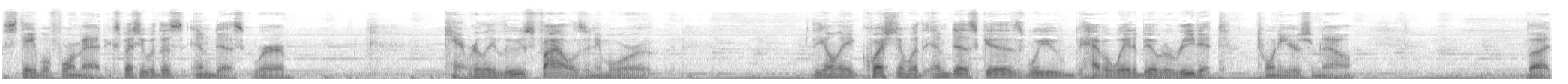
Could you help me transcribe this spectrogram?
stable format, especially with this M disk where can't really lose files anymore. The only question with M disk is will you have a way to be able to read it 20 years from now? But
